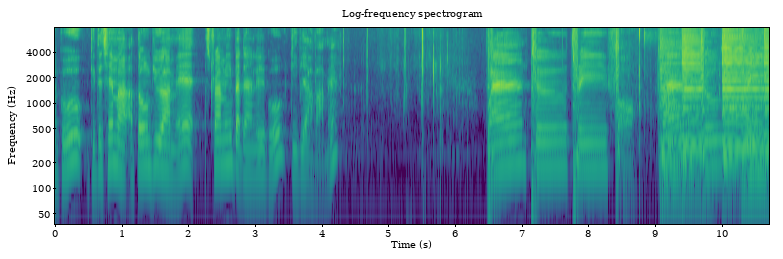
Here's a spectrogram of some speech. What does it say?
အခုဒီသချင်းမှာအသုံးပြုရမယ့် strumming pattern လေးကိုတီးပြပါမယ်1 2 3 4 1 2 3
